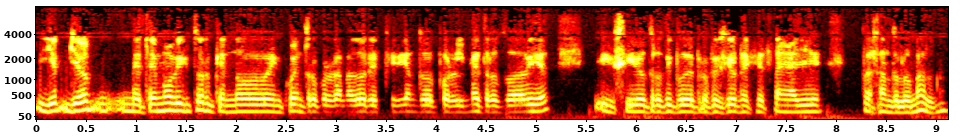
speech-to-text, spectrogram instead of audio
Yo, yo me temo, Víctor, que no encuentro programadores pidiendo por el metro todavía y sí otro tipo de profesiones que están allí pasándolo mal, ¿no?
